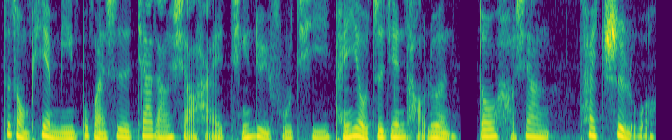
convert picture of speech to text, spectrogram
这种片名，不管是家长、小孩、情侣、夫妻、朋友之间讨论，都好像太赤裸。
